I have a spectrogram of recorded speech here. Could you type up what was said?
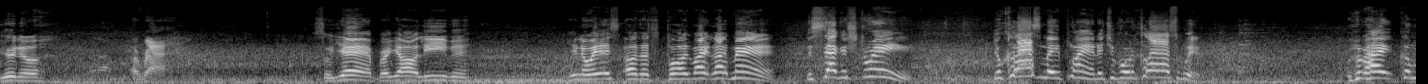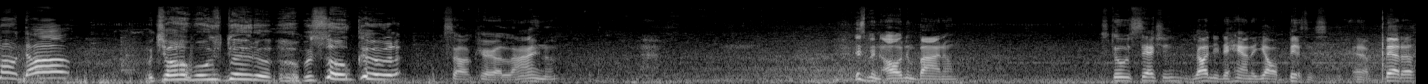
you know, a ride. So yeah, bro, y'all leaving. You know, it's other part, right? Like, man, the second string. Your classmate playing that you go to class with. Right? Come on, dog. But y'all did it with South Carolina. South Carolina. It's been Alden Bynum. Student section, y'all need to handle y'all business in a better,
